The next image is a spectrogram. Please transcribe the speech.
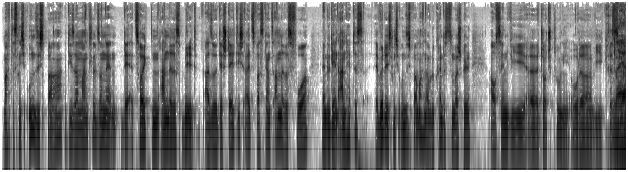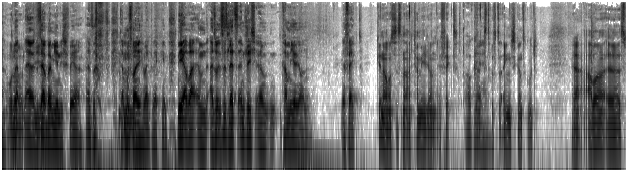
macht es nicht unsichtbar, dieser Mantel, sondern der erzeugt ein anderes Bild. Also der stellt dich als was ganz anderes vor, wenn du den anhättest. Er würde dich nicht unsichtbar machen, aber du könntest zum Beispiel aussehen wie äh, George Clooney oder wie Christian. Naja, oder na, naja das ist ja bei mir nicht schwer. Also da muss man nicht weit weggehen. Nee, aber ähm, also es ist letztendlich ähm, Chamäleon-Effekt. Genau, es ist eine Art Chamäleon-Effekt. Okay. Ja, das trifft es eigentlich ganz gut. Ja, aber äh, das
